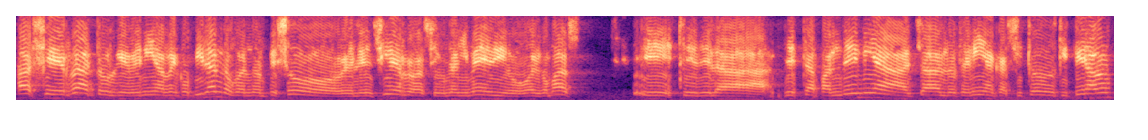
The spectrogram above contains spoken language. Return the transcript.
hace rato que venía recopilando, cuando empezó el encierro, hace un año y medio o algo más, este, de, la, de esta pandemia, ya lo tenía casi todo tipeado,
